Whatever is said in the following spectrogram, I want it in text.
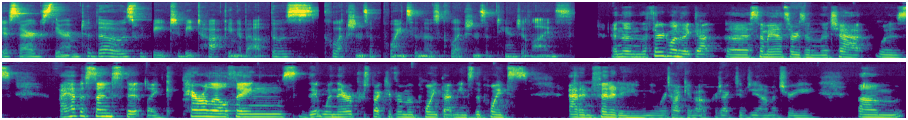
Desargues' theorem to those would be to be talking about those collections of points and those collections of tangent lines. And then the third one that got uh, some answers in the chat was I have a sense that like parallel things that when they're perspective from a point, that means the points at infinity when you were talking about projective geometry. Um,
